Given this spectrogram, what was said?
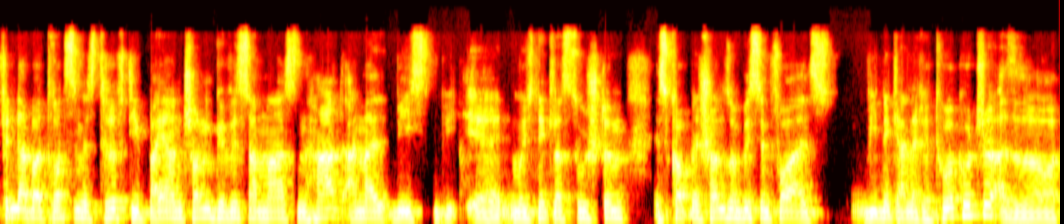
finde aber trotzdem, es trifft die Bayern schon gewissermaßen hart. Einmal, wie ich, wie, äh, muss ich Niklas zustimmen, es kommt mir schon so ein bisschen vor, als wie eine kleine Retourkutsche. Also,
